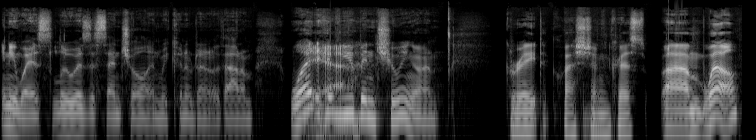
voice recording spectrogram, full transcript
anyways, Lou is essential, and we couldn't have done it without him. What Yeah. have you been chewing on? Great question, Chris. Um, well,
